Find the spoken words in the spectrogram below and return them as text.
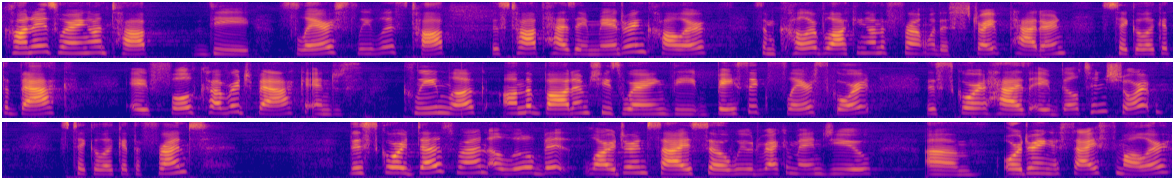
Kana is wearing on top the flare sleeveless top. This top has a mandarin collar, some color blocking on the front with a striped pattern. Let's take a look at the back. A full coverage back and just clean look. On the bottom, she's wearing the basic flare skirt. This skirt has a built-in short. Let's take a look at the front. This skirt does run a little bit larger in size, so we would recommend you um, ordering a size smaller.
